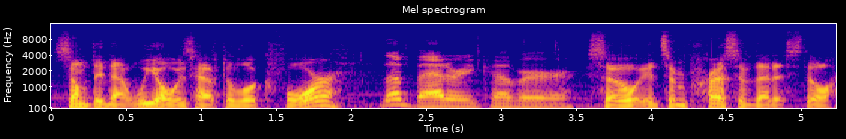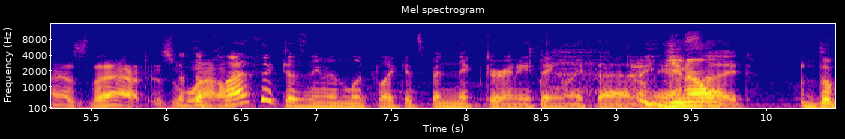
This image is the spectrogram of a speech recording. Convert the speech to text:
something that we always have to look for. The battery cover. So it's impressive that it still has that as But well. the plastic doesn't even look like it's been nicked or anything like that. On the you know the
